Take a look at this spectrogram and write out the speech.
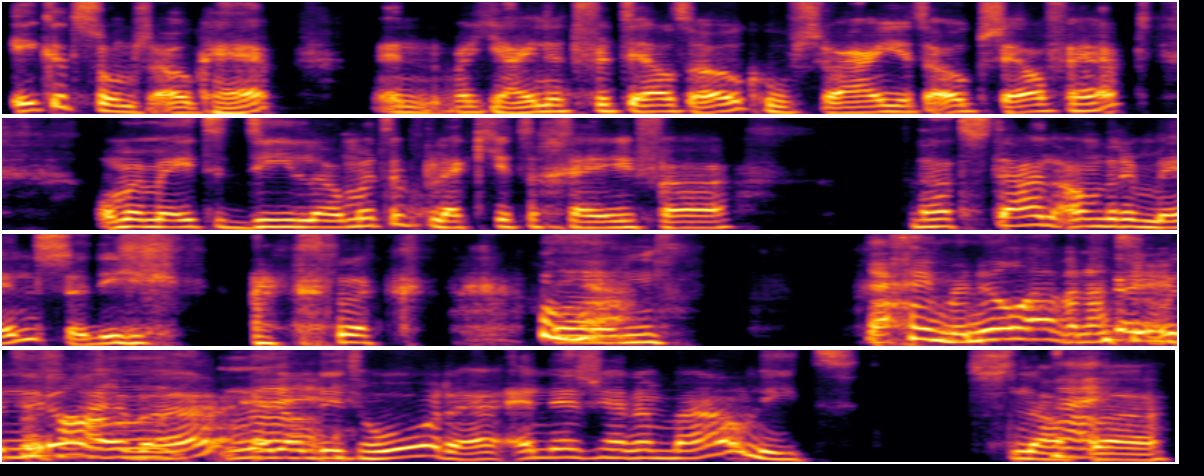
ik het soms ook heb. En wat jij net vertelt ook, hoe zwaar je het ook zelf hebt. Om ermee te dealen, om het een plekje te geven. Laat staan andere mensen die eigenlijk gewoon ja, geen benul hebben geen natuurlijk. benul Van, hebben en dan dit horen en dus helemaal niet snappen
